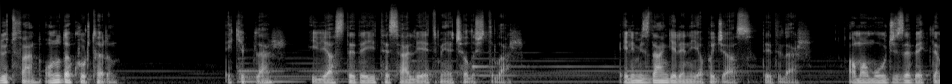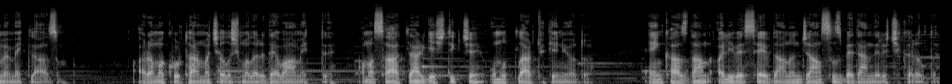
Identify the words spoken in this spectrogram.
Lütfen onu da kurtarın. Ekipler İlyas dedeyi teselli etmeye çalıştılar. Elimizden geleni yapacağız dediler. Ama mucize beklememek lazım. Arama kurtarma çalışmaları devam etti. Ama saatler geçtikçe umutlar tükeniyordu. Enkazdan Ali ve Sevda'nın cansız bedenleri çıkarıldı.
